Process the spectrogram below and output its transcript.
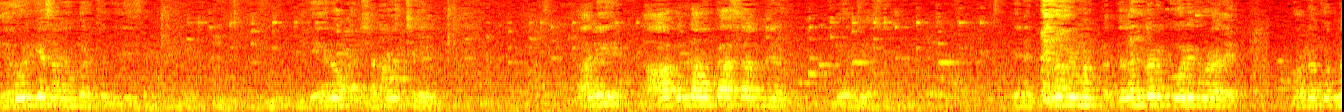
దేవుడికే సమయం పడుతుంది చేసేది నేను ఒక క్షణంలో చేయను కానీ నాకున్న అవకాశాలు మీరు నేను చేస్తాను. నేను ఇప్పుడున్న మిమ్మల్ని పెద్దలందరూ కోరి కూడా లేదు మనకున్న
